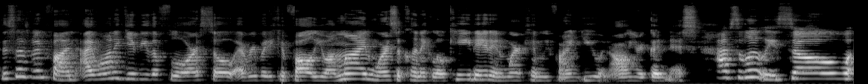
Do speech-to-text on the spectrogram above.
This has been fun. I want to give you the floor so everybody can follow you online. Where's the clinic located, and where can we find you and all your goodness? Absolutely. So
